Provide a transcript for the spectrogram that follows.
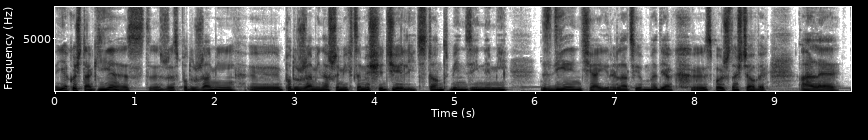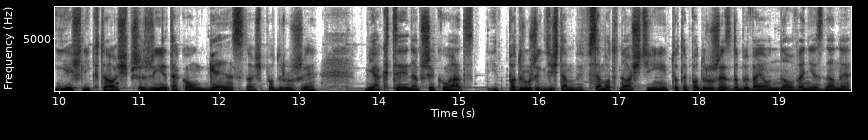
Jakoś tak jest, że z podróżami, yy, podróżami naszymi chcemy się dzielić, stąd między innymi zdjęcia i relacje w mediach y, społecznościowych. Ale jeśli ktoś przeżyje taką gęstość podróży, jak ty na przykład, podróży gdzieś tam w samotności, to te podróże zdobywają nowe, nieznane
